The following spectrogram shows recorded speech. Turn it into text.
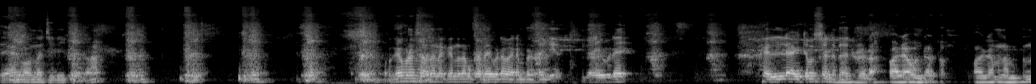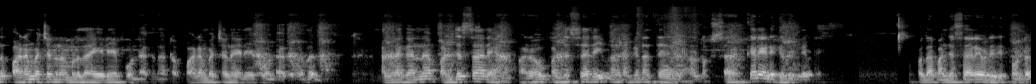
തേങ്ങ ഒന്ന് ചിരി കൊടുക്കണം ഓക്കെ ഫ്രണ്ട്സ് അതിനൊക്കെ നമുക്കത് ഇവിടെ വരുമ്പോഴത്തേക്ക് ഇവിടെ എല്ലാ ഐറ്റംസും എടുത്തിട്ടുണ്ട് പഴം ഉണ്ട് കേട്ടോ. പഴം നമുക്ക് നമുക്കിന്ന് പഴം വെച്ചാണ് നമ്മൾ ഇതാ ഇലയപ്പം ഉണ്ടാക്കുന്നത് കേട്ടോ. പഴം വെച്ചാണ് ഇലയപ്പം ഉണ്ടാക്കുന്നത്. അതിനൊക്കെ തന്നെ പഞ്ചസാരയാണ്. പഴവും പഞ്ചസാരയും അതിനൊക്കെ തന്നെ തേങ്ങയാണ് കേട്ടോ. ശർക്കര എടുക്കുന്നില്ല ഇവിടെ. അപ്പോൾ ഇതാ പഞ്ചസാര ഇവിടെ ഇരിപ്പുണ്ട്.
